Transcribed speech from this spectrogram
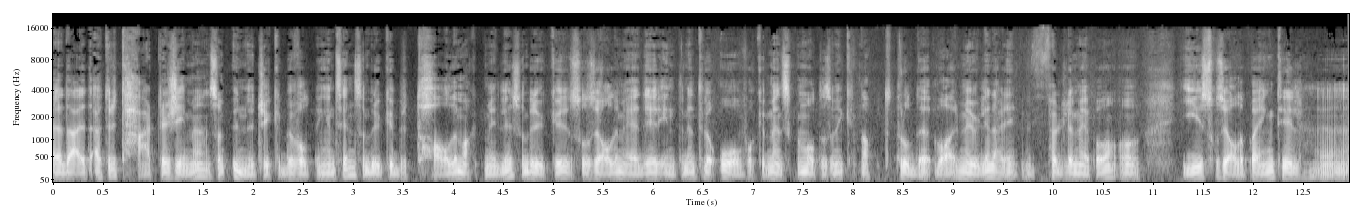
Eh, det er et autoritært regime som undertrykker befolkningen sin, som bruker brutale maktmidler, som bruker sosiale medier, internett til å overvåke mennesker på en måte som vi knapt trodde var mulig. Der de følger med på å gi sosiale poeng til eh,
